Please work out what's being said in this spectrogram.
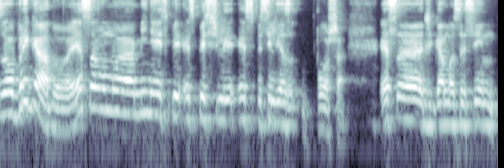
Obrigado. Essa é uma minha especialização. Poxa, essa, digamos assim,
